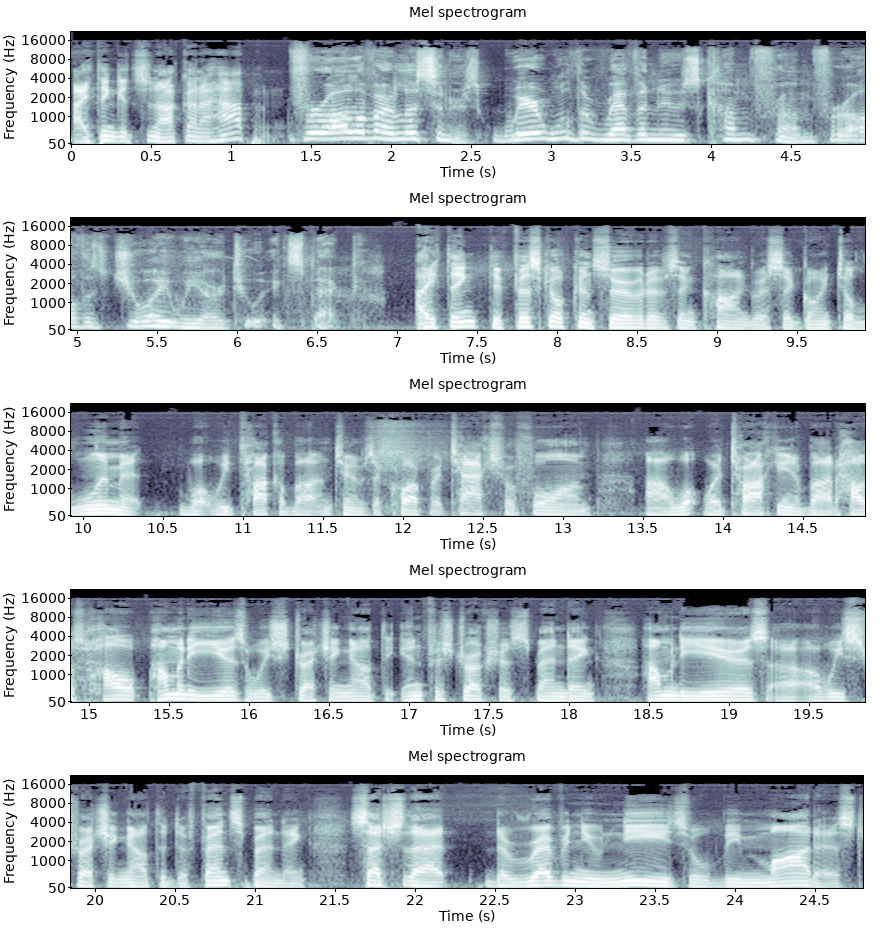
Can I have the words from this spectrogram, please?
I think it's not going to happen. For all of our listeners, where will the revenues come from for all this joy we are to expect? I think the fiscal conservatives in Congress are going to limit what we talk about in terms of corporate tax reform, uh, what we're talking about, how, how, how many years are we stretching out the infrastructure spending, how many years uh, are we stretching out the defense spending, such that the revenue needs will be modest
